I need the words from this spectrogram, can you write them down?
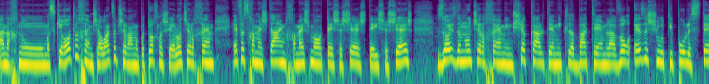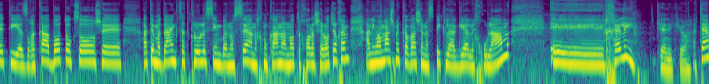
אנחנו מזכירות לכם שהוואטסאפ שלנו פתוח לשאלות שלכם, 052-500-9696. זו הזדמנות שלכם, אם שקלתם, התלבטתם, לעבור איזשהו טיפול אסתטי, הזרקה, בוטוקס, או שאתם עדיין קצת קלולסים בנושא, אנחנו כאן לענות לכל השאלות שלכם. אני ממש מקווה שנספיק להגיע לכולם. אה, חלי, כן, יקירה. אתם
